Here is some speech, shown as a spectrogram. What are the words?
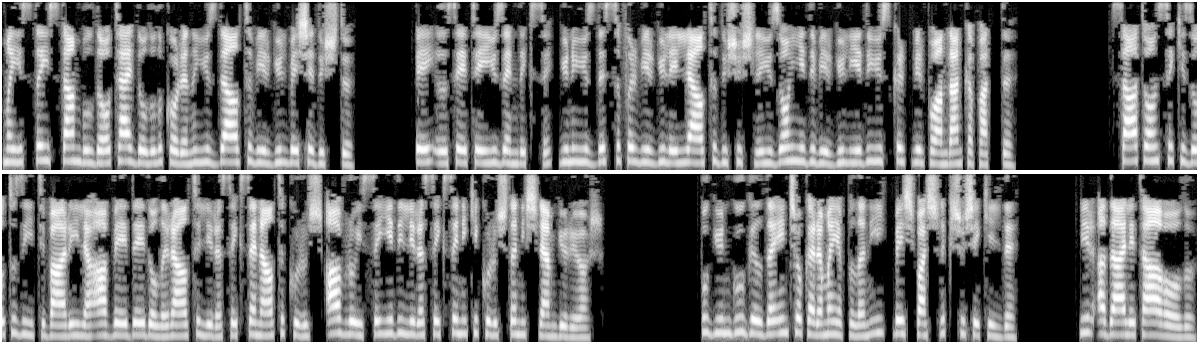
Mayıs'ta İstanbul'da otel doluluk oranı %6,5'e düştü. BIST 100 endeksi, günü %0,56 düşüşle 117,741 puandan kapattı. Saat 18.30 itibarıyla ABD doları 6 lira 86 kuruş, avro ise 7 lira 82 kuruştan işlem görüyor. Bugün Google'da en çok arama yapılan ilk 5 başlık şu şekilde. 1. Adalet Ağoğlu.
